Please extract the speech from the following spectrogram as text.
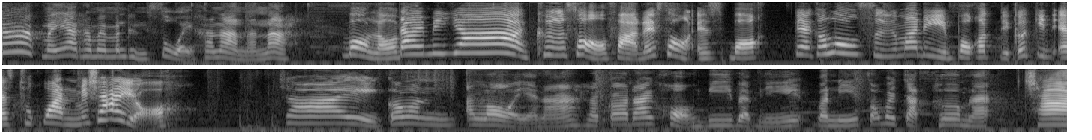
ยากไหมอะทำไมมันถึงสวยขนาดนั้นน่ะบอกแล้วได้ไม่ยาก คือ 2 ฝาได้ 2 S box แกก็ลองซื้อมาดิ ปกติก็กิน S ทุกวันไม่ใช่หรอ ใช่ ก็มันอร่อยอะนะ แล้วก็ได้ของดีแบบนี้ วันนี้ต้องไปจัดเพิ่มแล้ว ใช่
